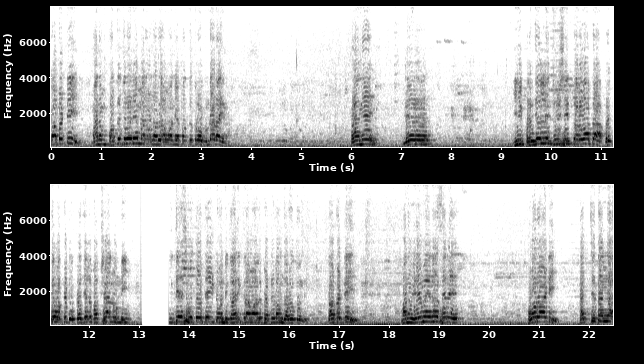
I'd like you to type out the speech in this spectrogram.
కాబట్టి మనం పద్ధతిలోనే మనం నడదాము అనే పద్ధతిలో ఉన్నాడు ఆయన. కానీ నేను ఈ ప్రజల్ని చూసిన తర్వాత ప్రతి ఒక్కటి ప్రజల పక్షాన్ని ఉండి ఉద్దేశంతో ఇటువంటి కార్యక్రమాలు పెట్టడం జరుగుతుంది. కాబట్టి మనం ఏమైనా సరే పోరాడి ఖచ్చితంగా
